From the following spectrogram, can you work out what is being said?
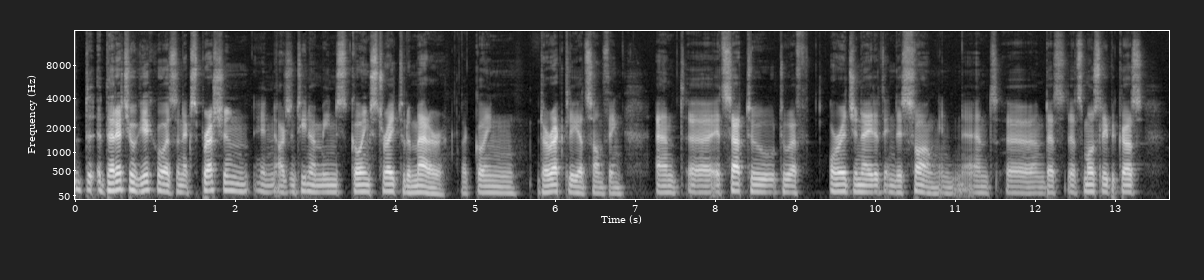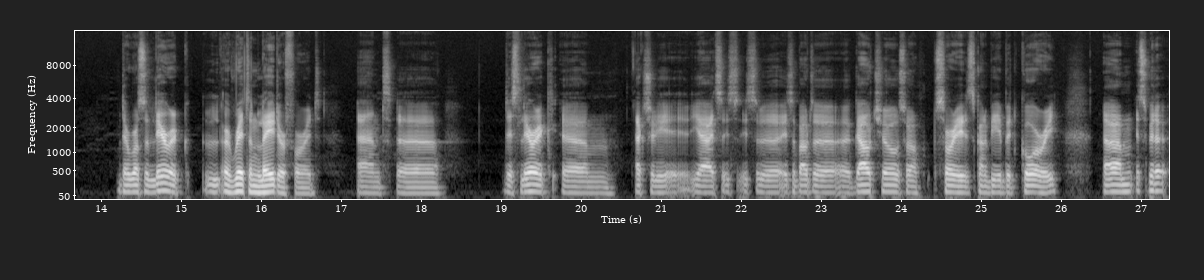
derecho viejo as an expression in Argentina means going straight to the matter, like going directly at something, and uh, it's said to to have originated in this song, and uh, that's that's mostly because there was a lyric uh, written later for it, and uh, this lyric um, actually, yeah, it's it's it's uh, it's about a, a, gaucho. So sorry, it's going to be a bit gory. Um, it's a bit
